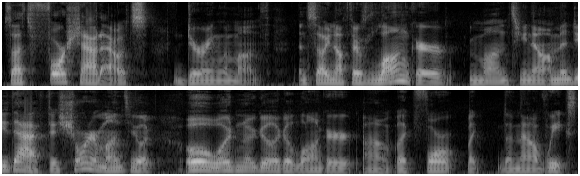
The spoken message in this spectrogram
So that's four shout outs during the month. And so, you know, if there's longer months, you know, I'm gonna do that. If there's shorter months, you're like, oh, why didn't I get like a longer, know, like four, like the amount of weeks?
